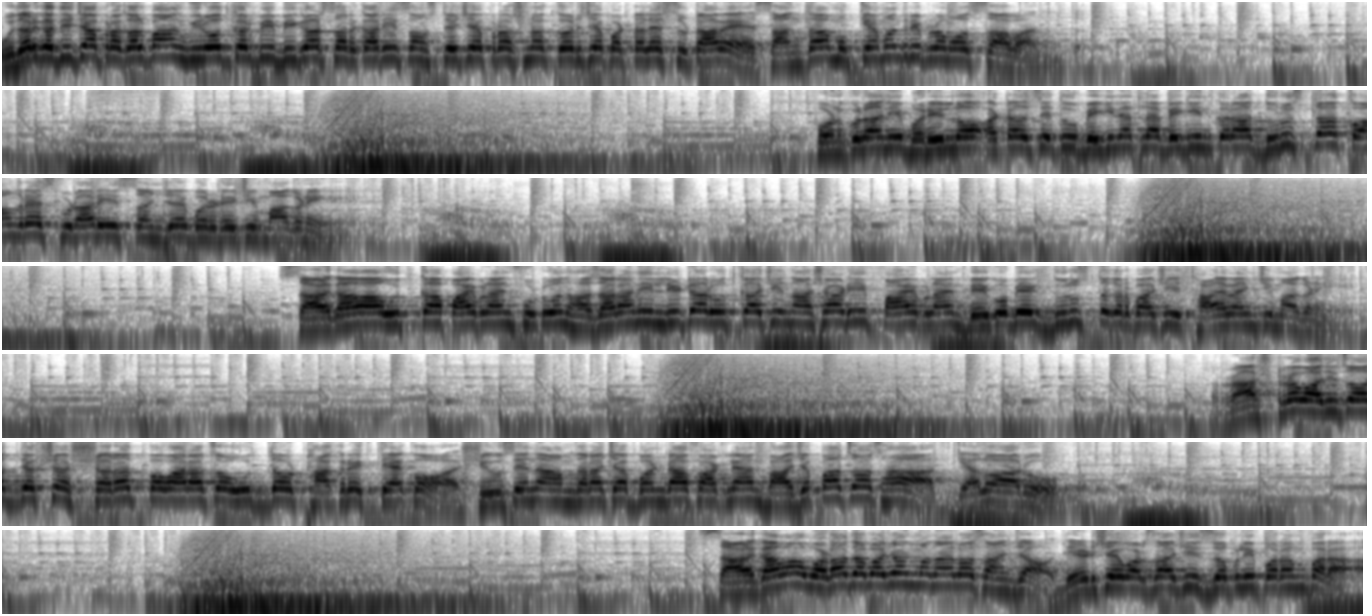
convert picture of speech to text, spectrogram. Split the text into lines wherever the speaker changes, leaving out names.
उदरगतीच्या प्रकल्पांक विरोध करपी बिगर सरकारी संस्थेचे प्रश्न करचे पडटले सुटावे सांगता मुख्यमंत्री प्रमोद सावंत. फोंडकुलांनी भरिल्लो अटल सेतू बेगिनातल्या बेगीन करा दुरुस्त काँग्रेस फुडारी संजय बर्डेची मागणी. साळगावा उदका पायपलायन फुटून हजारांनी लिटर उदकाची नाशाडी पायपलायन बेगोबेग दुरुस्त करपाची थाळव्यांची मागणी. राष्ट्रवादीचो अध्यक्ष शरद पवाराचो उद्धव ठाकरेक तेंको शिवसेना आमदाराच्या बंडा फाटल्यान भाजपाचोच हात केलो आरोप. साळगांवा व्हडा दबाज्यान मनायलो सांजाव. देडशे वर्साची जपली परंपरा.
